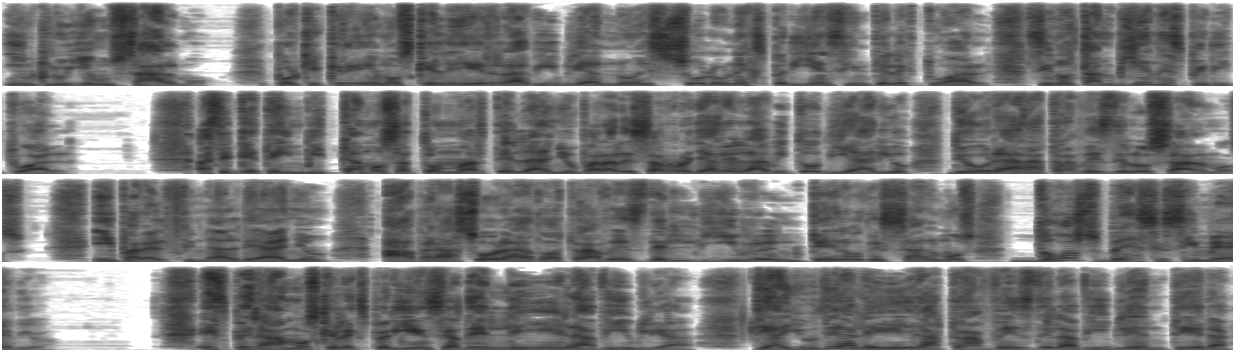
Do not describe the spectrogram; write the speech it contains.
incluye un salmo, porque creemos que leer la Biblia no es solo una experiencia intelectual, sino también espiritual. Así que te invitamos a tomarte el año para desarrollar el hábito diario de orar a través de los salmos. Y para el final de año, habrás orado a través del libro entero de salmos dos veces y medio. Esperamos que la experiencia de leer la Biblia te ayude a leer a través de la Biblia entera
